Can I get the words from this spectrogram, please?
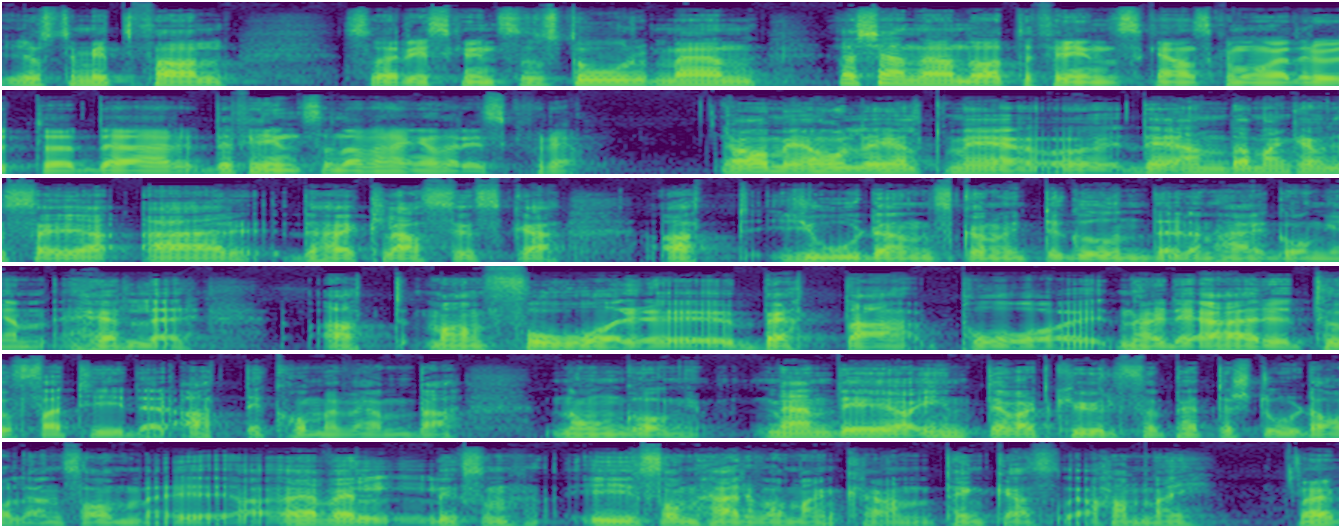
just i mitt fall så är risken inte så stor, men jag känner ändå att det finns ganska många där ute där det finns en överhängande risk för det. Ja, men jag håller helt med. Det enda man kan väl säga är det här klassiska att jorden ska nog inte gå under den här gången heller att man får eh, betta på när det är tuffa tider att det kommer vända någon gång. Men det har inte varit kul för Petter Stordalen som eh, är väl liksom i sån härva man kan tänkas hamna i. Nej,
